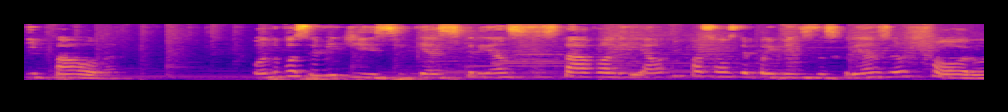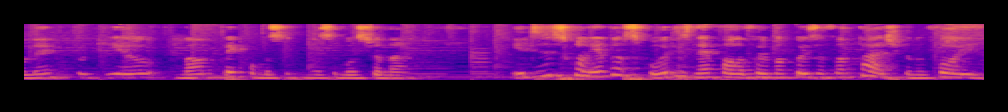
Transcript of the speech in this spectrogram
E Paula, quando você me disse que as crianças estavam ali, ela me passou os depoimentos das crianças, eu choro, né? Porque eu não, tem como se, como se emocionar. Eles escolhendo as cores, né, Paula, foi uma coisa fantástica, não foi?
